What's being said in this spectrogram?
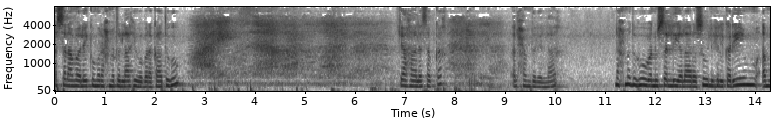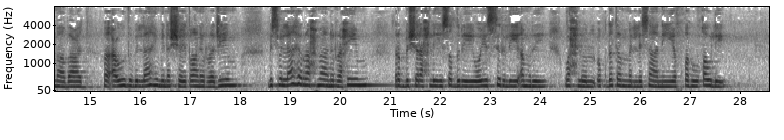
السلام علیکم و رحمۃ اللہ وبرکاتہ۔ کیا حال ہے سب کا؟ الحمد للہ نحمد ونسلی علی رسول کریم اما بعد، فاعوذ باللہ من الشیطان الرجیم۔ بسم اللہ الرحمن الرحیم۔ رب شرح لی صدری ویسر لی امری وحلل اقدتم من لسانی یفقہ قولی۔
